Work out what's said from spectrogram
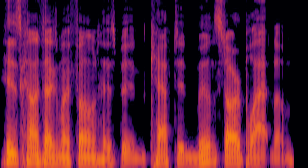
his contact in my phone has been Captain Moonstar Platinum,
